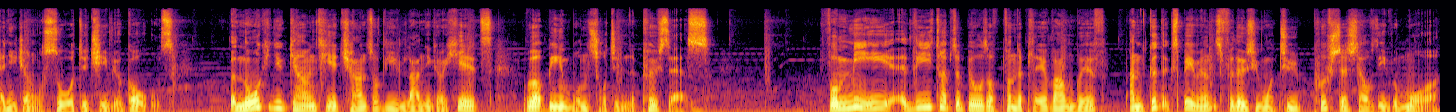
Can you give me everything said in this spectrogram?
any general sword to achieve your goals, nor can you guarantee a chance of you landing your hits without being one-shotted in the process. For me, these types of builds are fun to play around with, and good experience for those who want to push themselves even more,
